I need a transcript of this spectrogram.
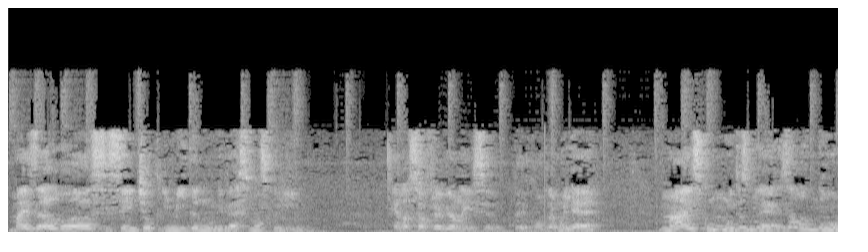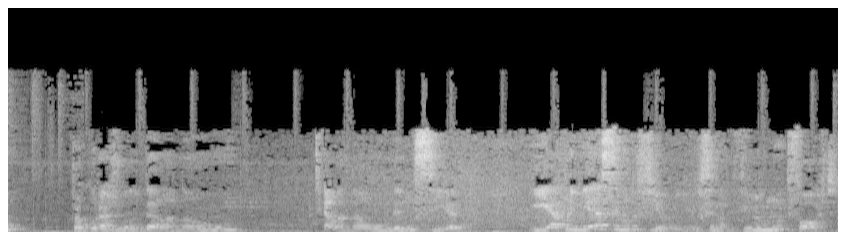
mas ela se sente oprimida no universo masculino. Ela sofre a violência contra a mulher, mas como muitas mulheres, ela não procura ajuda, ela não, ela não denuncia. E é a primeira cena do filme, o cena do filme é muito forte.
